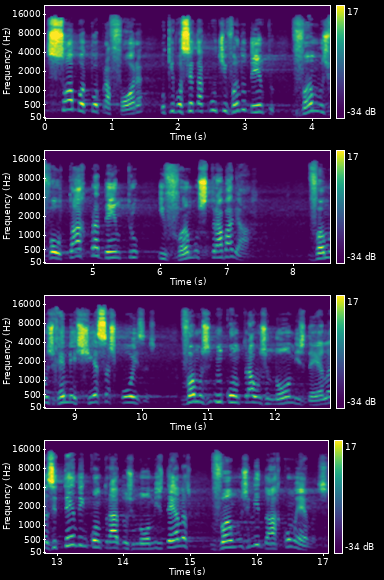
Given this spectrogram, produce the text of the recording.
só botou para fora o que você está cultivando dentro. Vamos voltar para dentro e vamos trabalhar. Vamos remexer essas coisas. Vamos encontrar os nomes delas e, tendo encontrado os nomes delas, vamos lidar com elas.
